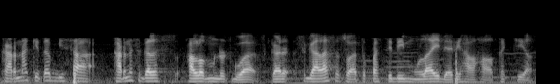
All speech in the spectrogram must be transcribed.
karena kita bisa karena segala kalau menurut gua segala, sesuatu pasti dimulai dari hal-hal kecil.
